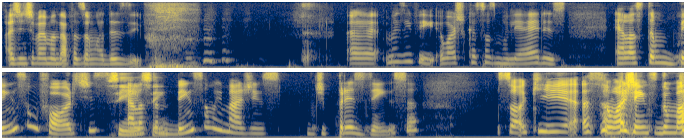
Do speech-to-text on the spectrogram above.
A gente vai mandar fazer um adesivo. É, mas enfim, eu acho que essas mulheres, elas também são fortes. Sim, elas sim. também são imagens de presença. Só que são agentes do mal.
